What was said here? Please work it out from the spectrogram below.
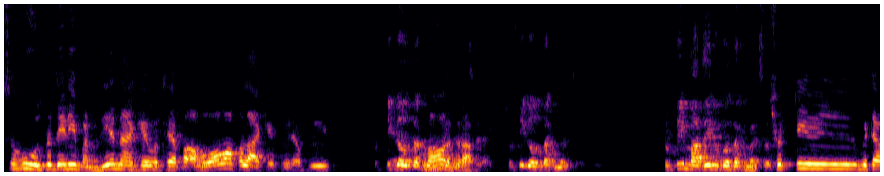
ਸਹੂਲਤ ਦੇਣੀ ਬਣਦੀ ਹੈ ਨਾ ਕਿ ਉੱਥੇ ਆਪਾਂ ਹਵਾਵਾਂ ਫੈਲਾ ਕੇ ਕੋਈ ਨਾ ਕੋਈ ਛੁੱਟੀ ਕਦੋਂ ਤੱਕ ਮਾਹੌਲ ਖਰਾਬ? ਛੁੱਟੀ ਕਦੋਂ ਤੱਕ ਮਿਲ ਸਕਦੀ? ਛੁੱਟੀ ਜੀ ਨੂੰ ਕਦੋਂ ਤੱਕ ਮਿਲ ਸਕਦੀ? ਛੁੱਟੀ ਬੇਟਾ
